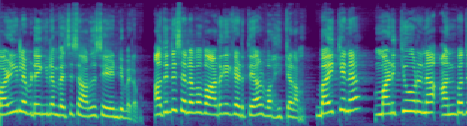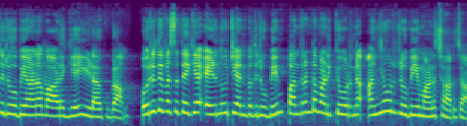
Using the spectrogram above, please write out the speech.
വഴിയിൽ എവിടെയെങ്കിലും വെച്ച് ചാർജ് ചെയ്യേണ്ടി വരും. അതിന്റെ ചെലവ് വാടകയ്ക്ക് എടുത്തയാൾ വഹിക്കണം. ബൈക്കിന് മണിക്കൂറിന് അൻപത് രൂപയാണ് വാടകയായി ഈടാക്കുക. ഒരു ദിവസത്തേക്ക് എഴുന്നൂറ്റി അൻപത് രൂപയും പന്ത്രണ്ട് മണിക്കൂറിന് അഞ്ഞൂറ് രൂപയുമാണ് ചാർജ്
